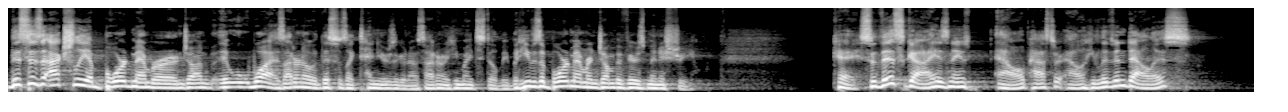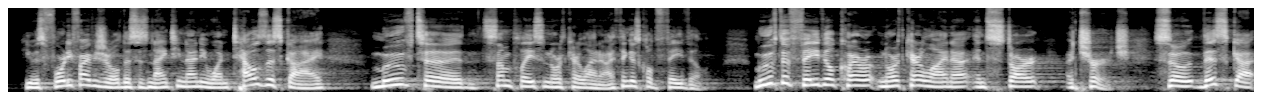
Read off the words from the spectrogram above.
This is actually a board member, and John, it was, I don't know, this was like 10 years ago now, so I don't know, he might still be, but he was a board member in John Bevere's ministry. Okay, so this guy, his name's Al, Pastor Al, he lived in Dallas. He was 45 years old. This is 1991. Tells this guy, move to some place in North Carolina. I think it's called Fayetteville. Move to Fayetteville, North Carolina, and start a church. So this guy,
